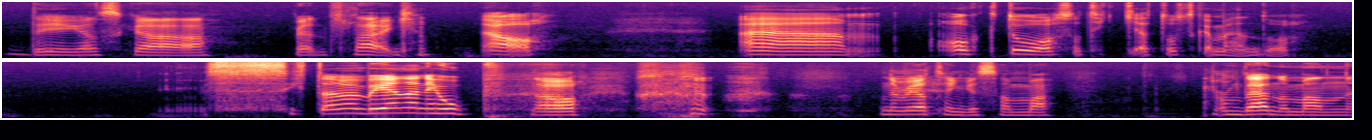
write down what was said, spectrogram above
Det är ganska red flag. ja. Ehm, och då så tycker jag att då ska man ändå sitta med benen ihop. Ja. Nej, men jag tänker samma. Om det är någon man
